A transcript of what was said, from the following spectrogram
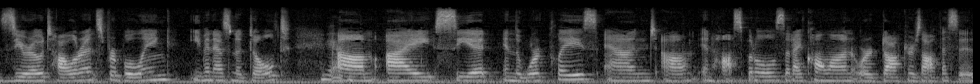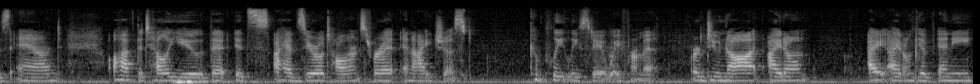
zero tolerance for bullying, even as an adult. Yeah. Um, I see it in the workplace and um, in hospitals that I call on or doctors' offices, and I'll have to tell you that it's I have zero tolerance for it, and I just completely stay away from it or do not. I don't. I, I don't give any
